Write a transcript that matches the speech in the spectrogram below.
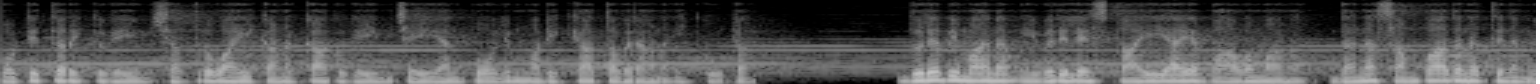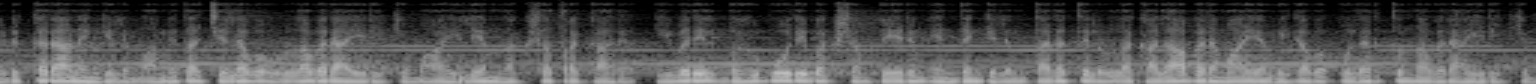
പൊട്ടിത്തെറിക്കുകയും ശത്രുവായി കണക്കാക്കുകയും ചെയ്യാൻ പോലും മടിക്കാത്തവരാണ് ഇക്കൂട്ടർ ദുരഭിമാനം ഇവരിലെ സ്ഥായിയായ ഭാവമാണ്. ധനസമ്പാദനത്തിന് മിടുക്കരാണെങ്കിലും അമിത ചിലവ് ഉള്ളവരായിരിക്കും ആയില്യം നക്ഷത്രക്കാര്. ഇവരിൽ ബഹുഭൂരിപക്ഷം പേരും എന്തെങ്കിലും തരത്തിലുള്ള കലാപരമായ മികവ് പുലർത്തുന്നവരായിരിക്കും.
